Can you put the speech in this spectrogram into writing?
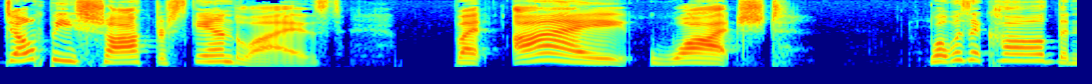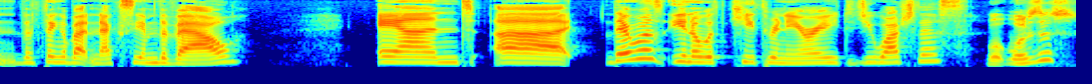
don't be shocked or scandalized. But I watched what was it called the the thing about NXIVM, the Vow, and uh, there was you know with Keith Raniere. Did you watch this? What was this?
